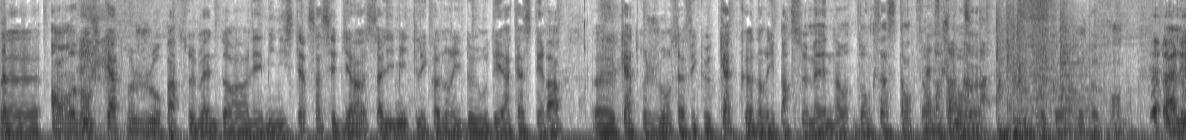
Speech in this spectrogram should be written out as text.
Euh, en revanche, quatre jours par semaine dans les ministères, ça c'est bien. Ça limite les conneries de Oudéa Castera. Euh, quatre jours, ça fait que quatre conneries par semaine. hein, Donc ça se tente. Ça Moi, se tente. euh, qu'on qu'on peut prendre. Allez,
